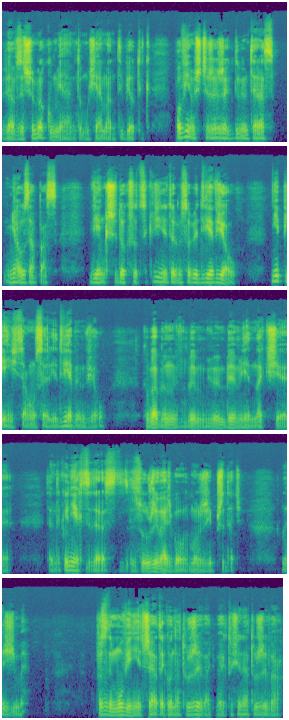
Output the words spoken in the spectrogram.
Ja w zeszłym roku miałem, to musiałem antybiotyk. Powiem szczerze, że gdybym teraz miał zapas większy doksocykliny, to bym sobie dwie wziął. Nie pięć całą serię, dwie bym wziął. Chyba bym, bym, bym, bym jednak się... Ten, tylko nie chcę teraz zużywać, bo może się przydać na zimę. Poza tym mówię, nie trzeba tego nadużywać, bo jak to się nadużywa,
